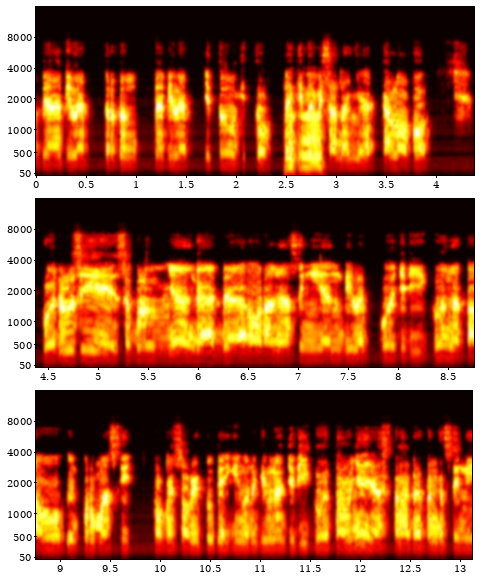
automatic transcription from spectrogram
udah di lab tertentu udah di lab itu gitu. Nah kita bisa nanya. Kalau gue dulu sih sebelumnya nggak ada orang asing yang di lab gue jadi gue nggak tahu informasi profesor itu kayak gimana gimana jadi gue taunya ya setelah datang ke sini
